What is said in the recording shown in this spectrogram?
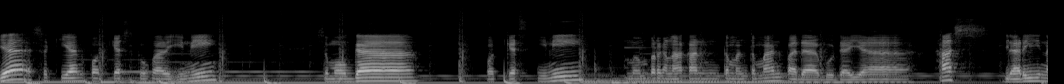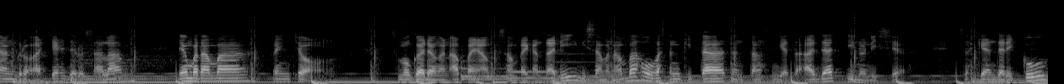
Ya, sekian podcastku kali ini. Semoga podcast ini memperkenalkan teman-teman pada budaya khas dari Nanggro Aceh Darussalam yang bernama rencong. Semoga dengan apa yang aku sampaikan tadi bisa menambah wawasan kita tentang senjata adat di Indonesia. Sekian dariku,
